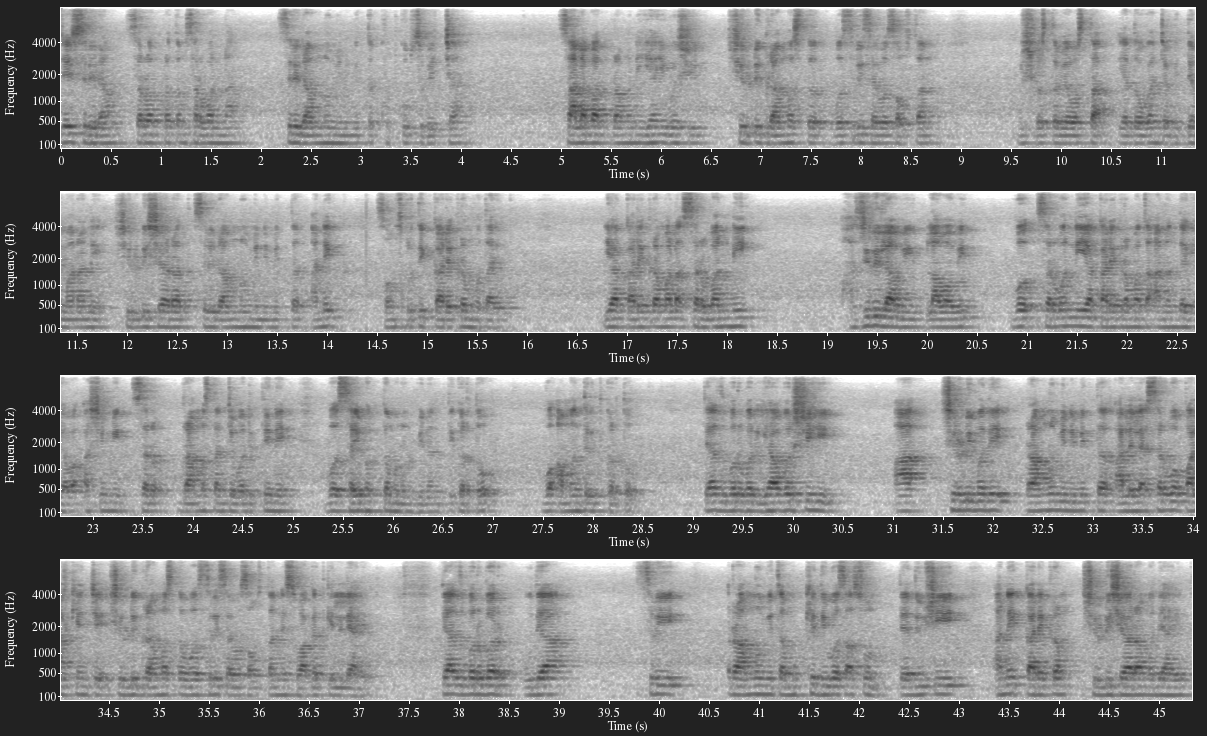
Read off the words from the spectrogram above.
जय श्रीराम. सर्वात प्रथम सर्वांना श्रीरामनवमीनिमित्त खूप खूप शुभेच्छा. सालाबादप्रमाणे याही वर्षी शिर्डी ग्रामस्थ व श्री सेवा संस्थान विश्वस्त व्यवस्था या दोघांच्या विद्यमानाने शिर्डी शहरात श्रीरामनवमीनिमित्त अनेक सांस्कृतिक कार्यक्रम होत आहेत. या कार्यक्रमाला सर्वांनी हजेरी लावी लावावी व सर्वांनी या कार्यक्रमाचा आनंद घ्यावा अशी मी सर्व ग्रामस्थांच्या वतीने व साईभक्त म्हणून विनंती करतो व आमंत्रित करतो. त्याचबरोबर ह्या वर्षीही आ शिर्डीमध्ये रामनवमीनिमित्त आलेल्या सर्व पालख्यांचे शिर्डी ग्रामस्थ व स्त्री सेवा संस्थांनी स्वागत केलेले आहे. त्याचबरोबर उद्या श्री रामनवमीचा मुख्य दिवस असून त्या दिवशी अनेक कार्यक्रम शिर्डी शहरामध्ये आहेत.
